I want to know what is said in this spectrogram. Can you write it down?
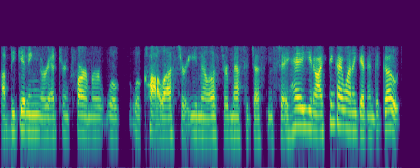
a beginning or entering farmer will will call us or email us or message us and say, "Hey, you know, I think I want to get into goats.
